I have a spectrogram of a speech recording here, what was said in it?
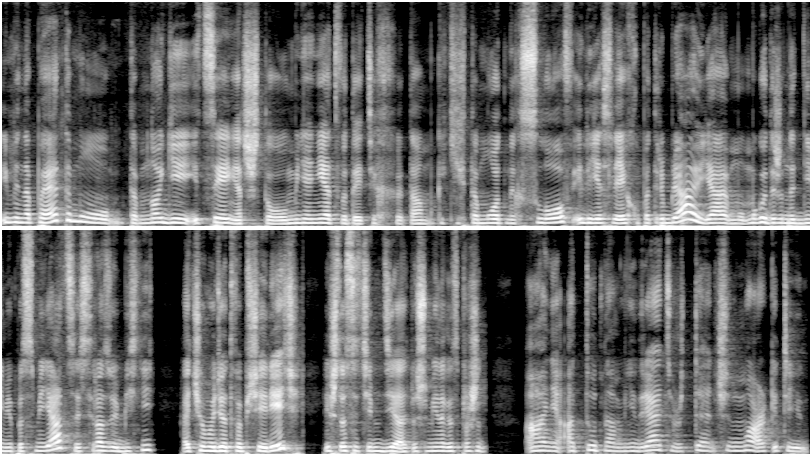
Именно поэтому там многие и ценят, что у меня нет вот этих там каких-то модных слов, или если я их употребляю, я могу даже над ними посмеяться и сразу объяснить, о чем идет вообще речь и что с этим делать. Потому что мне иногда спрашивают, Аня, а тут нам внедряется retention marketing.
